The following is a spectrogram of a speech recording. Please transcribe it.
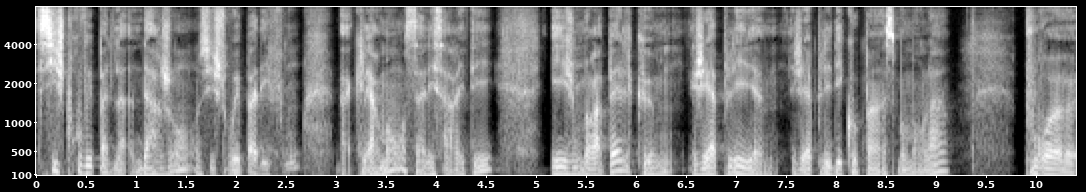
si je trouvais pas d'argent, si je trouvais pas des fonds, bah, clairement ça allait s'arrêter. Et je me rappelle que j'ai appelé, j'ai appelé des copains à ce moment-là pour euh,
